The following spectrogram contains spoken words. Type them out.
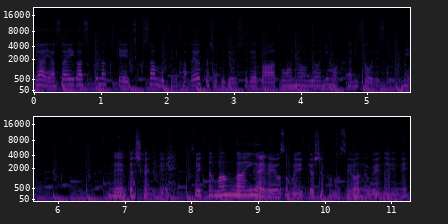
や野菜が少なくて畜産物に偏った食事をすれば糖尿病にもなりそうですけどね。ね確かにね。そういったマンガン以外の要素も影響した可能性は拭えないよね。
